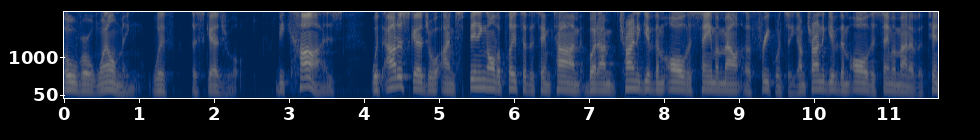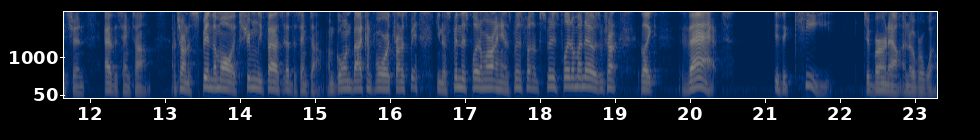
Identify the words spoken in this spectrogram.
overwhelming with a schedule. Because without a schedule i'm spinning all the plates at the same time but i'm trying to give them all the same amount of frequency. I'm trying to give them all the same amount of attention at the same time i'm trying to spin them all extremely fast at the same time i'm going back and forth trying to spin you know spin this plate on my right hand spin, spin this plate on my nose i'm trying to like that is a key to burnout and overwhelm.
